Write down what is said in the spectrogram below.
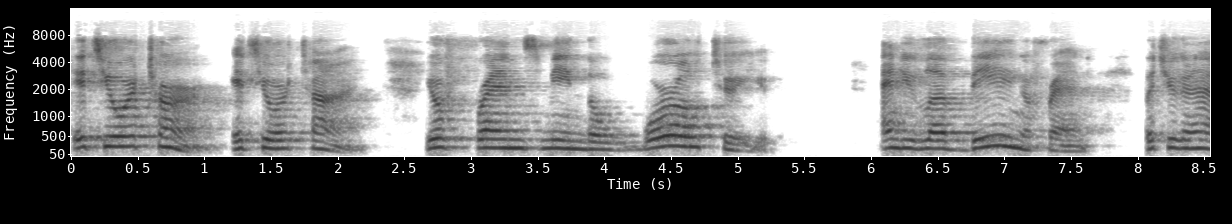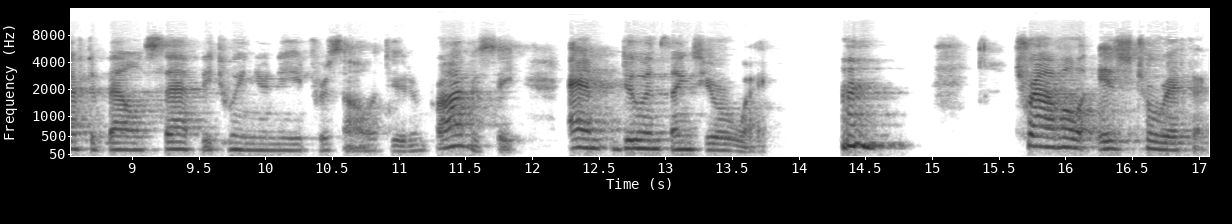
it's your turn. It's your time. Your friends mean the world to you. And you love being a friend, but you're going to have to balance that between your need for solitude and privacy and doing things your way. Travel is terrific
